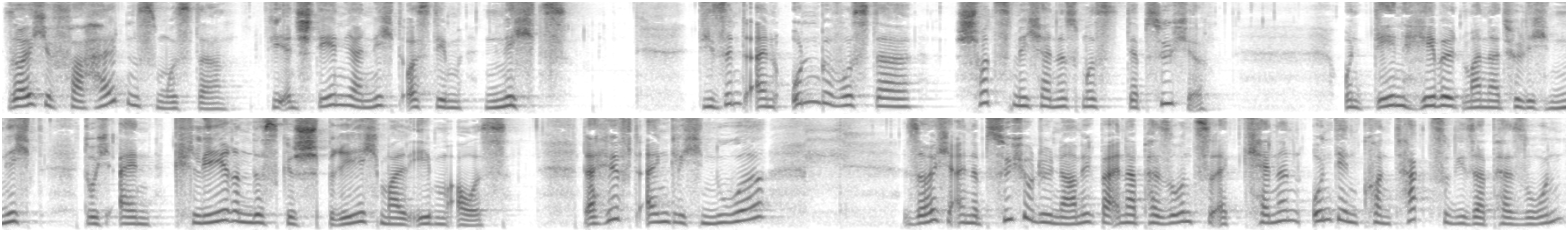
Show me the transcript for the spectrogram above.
Solche Verhaltensmuster, die entstehen ja nicht aus dem Nichts. Die sind ein unbewusster Schutzmechanismus der Psyche. Und den hebelt man natürlich nicht durch ein klärendes Gespräch mal eben aus. Da hilft eigentlich nur, solch eine Psychodynamik bei einer Person zu erkennen und den Kontakt zu dieser Person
